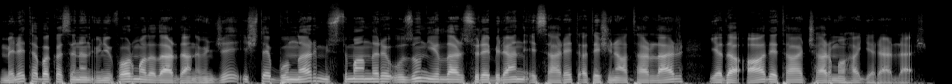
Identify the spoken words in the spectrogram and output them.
Mele tabakasının üniformalılardan önce işte bunlar Müslümanları uzun yıllar sürebilen esaret ateşine atarlar ya da adeta çarmıha gererler.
